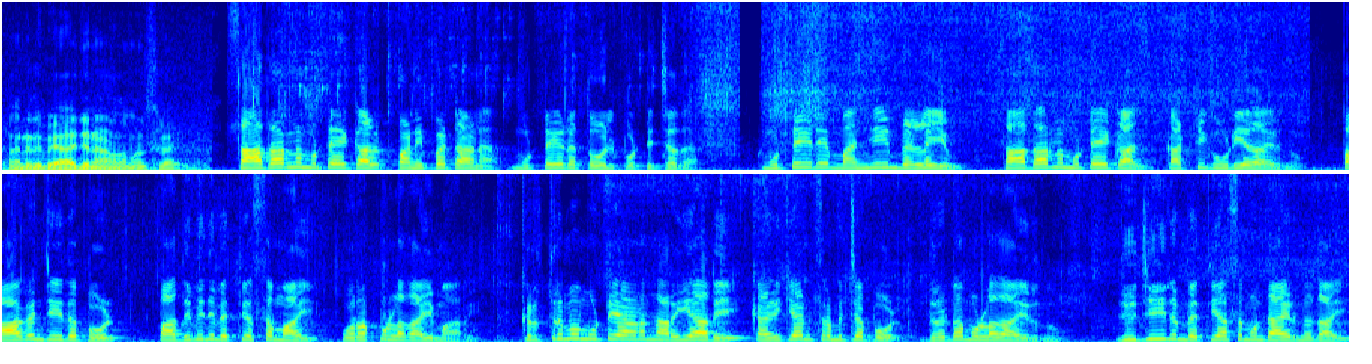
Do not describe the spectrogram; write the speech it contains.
അങ്ങനെ ഇത് വ്യാജനാണെന്ന് മനസ്സിലായി. സാധാരണ മുട്ടയേക്കാൾ പണിപ്പെട്ടാണ് മുട്ടയുടെ തോൽ പൊട്ടിച്ചത്. മുട്ടയുടെ മഞ്ഞയും വെള്ളയും സാധാരണ മുട്ടയേക്കാൾ കട്ടി കൂടിയതായിരുന്നു. പാകം ചെയ്തപ്പോൾ പതിവിന് വ്യത്യസ്തമായി ഉറപ്പുള്ളതായി മാറി. കൃത്രിമ മുട്ടയാണെന്നറിയാതെ കഴിക്കാൻ ശ്രമിച്ചപ്പോൾ ദൃഢമുള്ളതായിരുന്നു. രുചിയിലും വ്യത്യാസമുണ്ടായിരുന്നതായി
